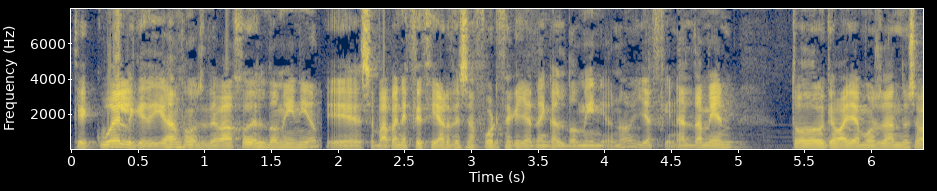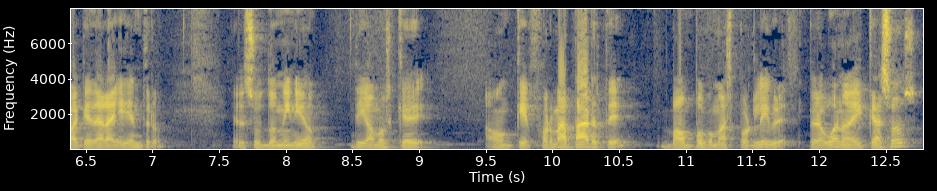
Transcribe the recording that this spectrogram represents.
que cuelgue, digamos, debajo del dominio, eh, se va a beneficiar de esa fuerza que ya tenga el dominio, ¿no? Y al final también todo lo que vayamos dando se va a quedar ahí dentro el subdominio, digamos que, aunque forma parte, va un poco más por libre. Pero bueno, hay casos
